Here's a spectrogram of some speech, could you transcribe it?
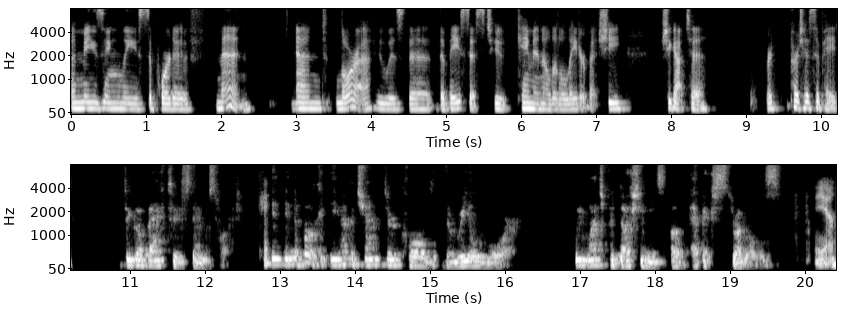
amazingly supportive men. And Laura, who was the the bassist who came in a little later, but she she got to participate. To go back to Stainless Heart. Okay. In, in the book, you have a chapter called The Real War. We watch productions of epic struggles, Yeah.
